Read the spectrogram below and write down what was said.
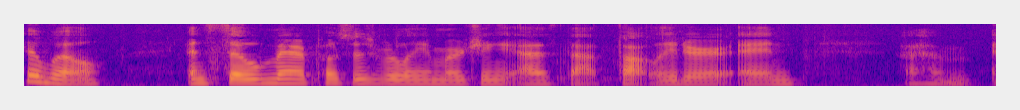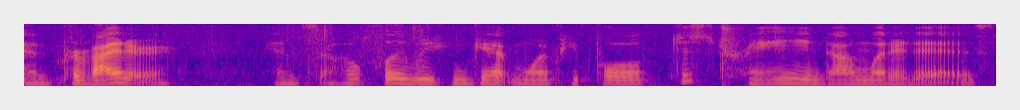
It will. And so Mariposa is really emerging as that thought leader and um, and provider. And so hopefully we can get more people just trained on what it is.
